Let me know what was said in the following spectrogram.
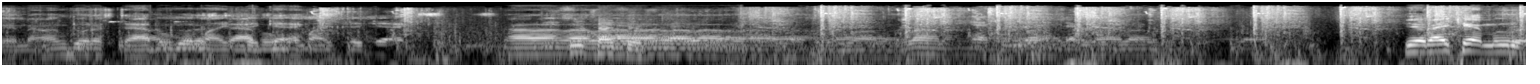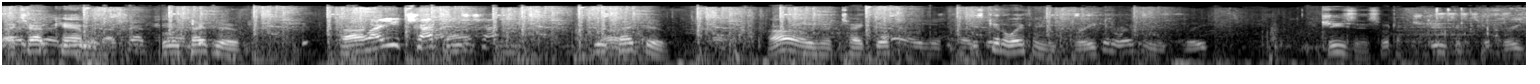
and now I'm gonna stab him with my pickaxe. La la la la la la la la yeah, I can't move. I trap cameras. Who's detective? Huh? Why are you trapping? Who's detective? I don't know who's this. Just get away from me, freak. Jesus, what a Jesus, freak.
